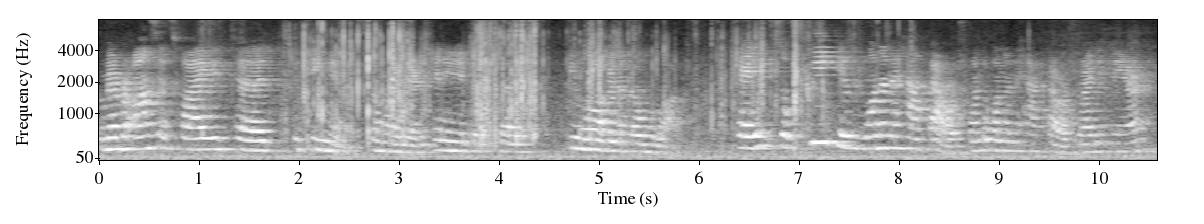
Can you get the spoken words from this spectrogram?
Remember onset's five to 15 minutes, somewhere in there, depending if it's uh, Humalog or the Novolog. Okay, so peak is one and a half hours, one to one and a half hours, right in there.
